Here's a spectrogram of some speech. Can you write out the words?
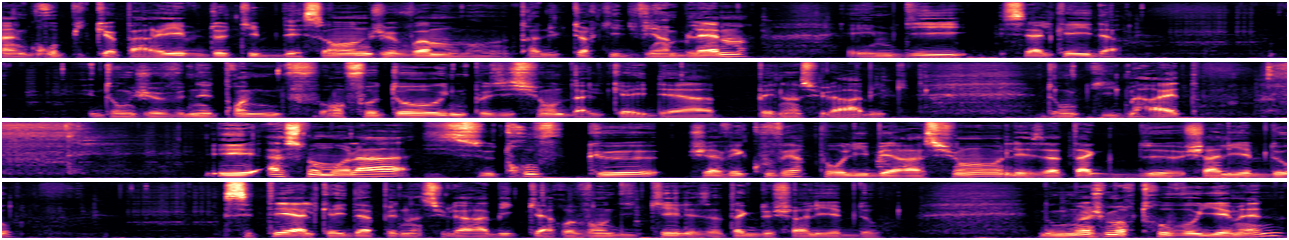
un gros pick-up arrive, deux types descendent, je vois mon traducteur qui devient blême, et il me dit c'est Al-Qaïda. Donc je venais de prendre en photo une position d'Al-Qaïda, péninsule arabique. Donc il m'arrête. Et à ce moment-là, il se trouve que j'avais couvert pour Libération les attaques de Charlie Hebdo. C'était Al-Qaïda péninsule arabique qui a revendiqué les attaques de Charlie Hebdo. Donc moi je me retrouve au Yémen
